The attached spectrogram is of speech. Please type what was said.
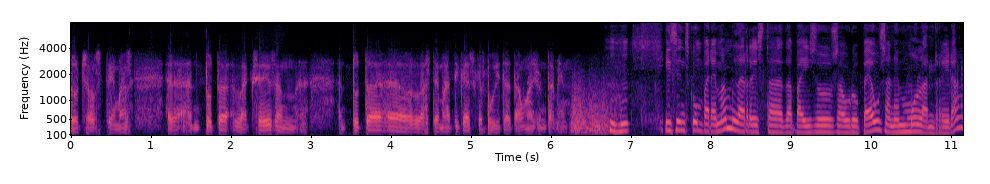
tots els temes, eh, en tot l'accés, en, en totes eh, les temàtiques que pugui tratar un ajuntament. Uh -huh. I si ens comparem amb la resta de països europeus, anem molt enrere?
